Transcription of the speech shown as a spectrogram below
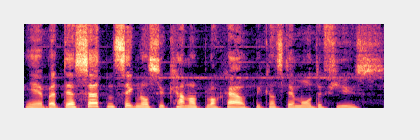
Yeah, but there are certain signals you cannot block out because they're more diffuse.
